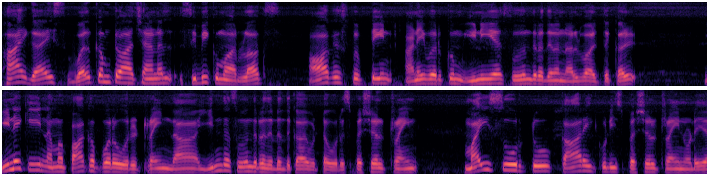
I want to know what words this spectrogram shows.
Hi guys welcome to our channel Sibikumar Kumar August 15 அனைவருக்கும் இனிய சுதந்திர தின நல்வாழ்த்துக்கள். இன்றைக்கி நம்ம பார்க்க போகிற ஒரு ட்ரெயின் தான் இந்த சுதந்திர தினத்துக்காக விட்ட ஒரு special train Mysore to Karaikudi special ட்ரெயினுடைய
